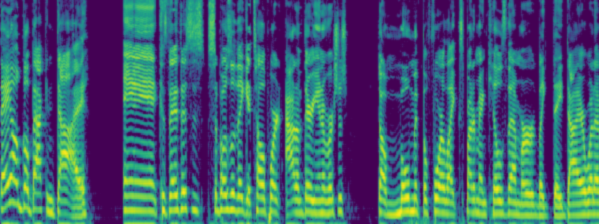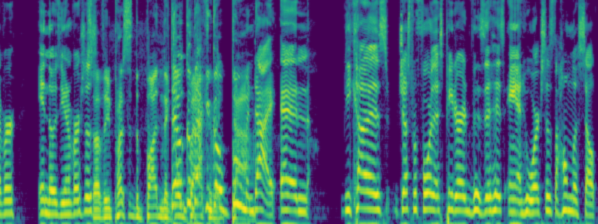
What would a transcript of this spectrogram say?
They all go back and die, and because this is supposedly they get teleported out of their universes the moment before like Spider Man kills them or like they die or whatever in those universes. So if he presses the button, they They'll go, go back, and they go boom and die. And because just before this, Peter had visited his aunt who works as the homeless sel-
